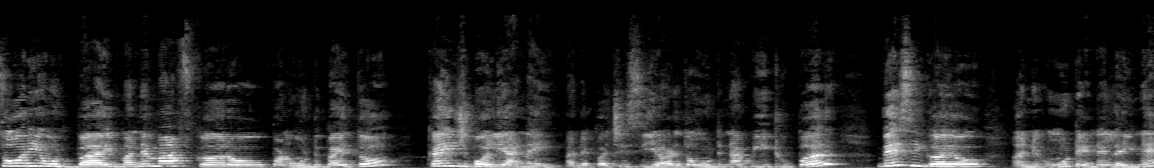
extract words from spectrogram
સોરી ઊંટભાઈ, મને માફ કરો. પણ ઊંટભાઈ તો કંઈ જ બોલ્યા નહીં. અને પછી શિયાળ તો ઊંટના પીઠ ઉપર બેસી ગયો અને ઊંટ એને લઈને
